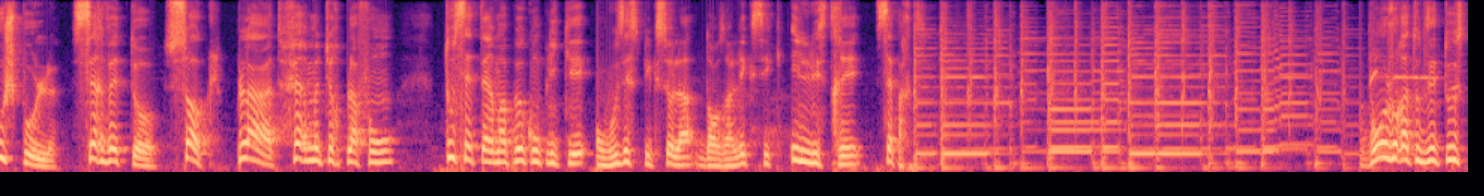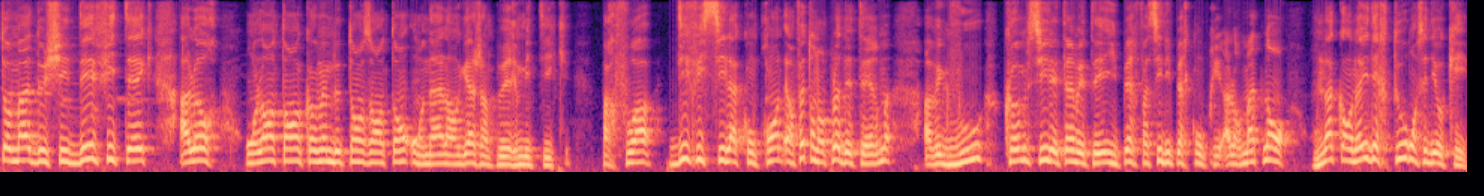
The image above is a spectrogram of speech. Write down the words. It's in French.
push-pull, servetto, socle, plainte, fermeture plafond, tous ces termes un peu compliqués, on vous explique cela dans un lexique illustré. C'est parti Bonjour à toutes et tous, Thomas de chez DefiTech. Alors, on l'entend quand même de temps en temps, on a un langage un peu hermétique parfois difficile à comprendre. Et en fait, on emploie des termes avec vous comme si les termes étaient hyper faciles, hyper compris. Alors maintenant, on a, on a eu des retours, on s'est dit, OK,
